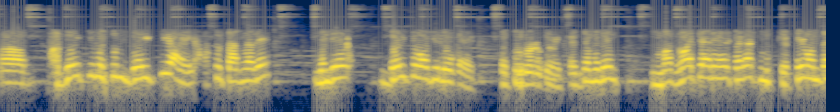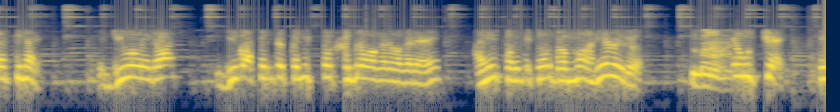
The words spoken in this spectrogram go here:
अद्वैती नसून द्वैती आहे असं सांगणारे म्हणजे द्वैतवादी लोक आहेत त्यांच्यामध्ये मध्वाचार्य हे सगळ्यात मुख्य ते म्हणतात की नाही जीव वेगळा जीव अत्यंत कनिष्ठ क्षुद्र वगैरे वगैरे आहे आणि परमेश्वर ब्रह्म हे वेगळं. ते उच्च आहे. ते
